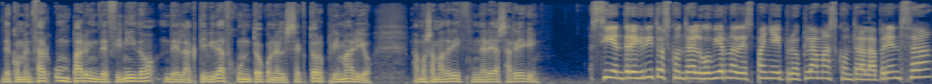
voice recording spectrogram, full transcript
de comenzar un paro indefinido de la actividad junto con el sector primario. Vamos a Madrid, Nerea Sarriegui. Sí, entre gritos contra el Gobierno de España y proclamas contra la prensa.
